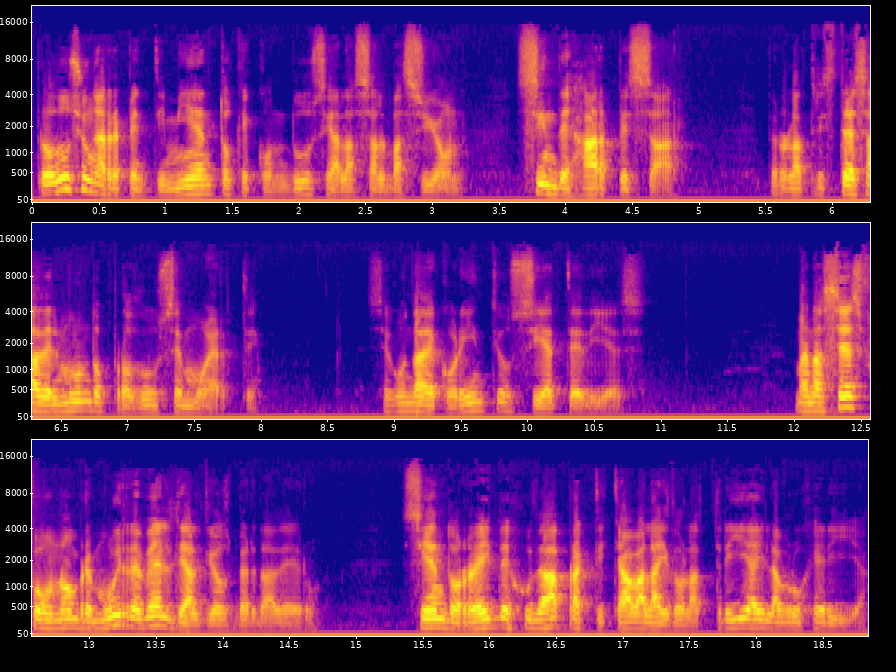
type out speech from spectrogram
produce un arrepentimiento que conduce a la salvación, sin dejar pesar. Pero la tristeza del mundo produce muerte. Segunda de Corintios 7:10. Manasés fue un hombre muy rebelde al Dios verdadero. Siendo rey de Judá practicaba la idolatría y la brujería.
